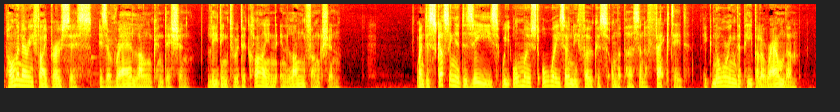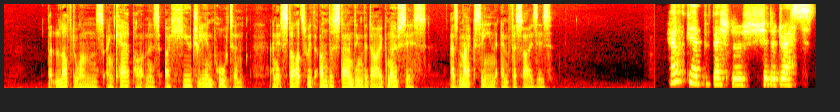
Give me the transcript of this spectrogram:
Pulmonary fibrosis is a rare lung condition leading to a decline in lung function. When discussing a disease, we almost always only focus on the person affected, ignoring the people around them. But loved ones and care partners are hugely important, and it starts with understanding the diagnosis, as Maxine emphasises. Healthcare professionals should address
